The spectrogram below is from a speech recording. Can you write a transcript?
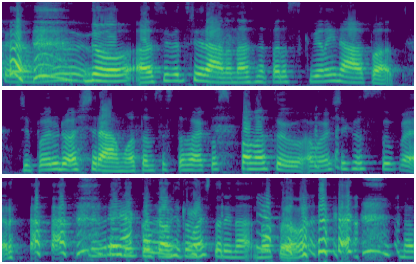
film, miluju. No a asi ve tři ráno nás napadl skvělý nápad, že pojedu do ašrámu a tam se z toho jako zpamatuju a bude všechno super. Dobrý tak koukám, že to máš tady na, na tom, na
